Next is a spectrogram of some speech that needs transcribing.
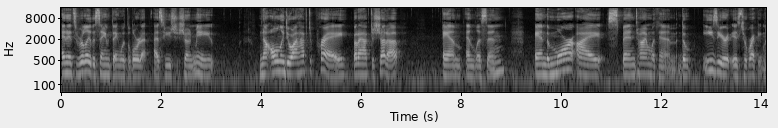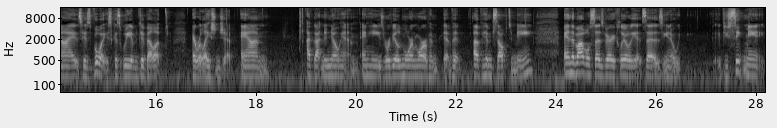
And it's really the same thing with the Lord as He's shown me. Not only do I have to pray, but I have to shut up and and listen. And the more I spend time with Him, the easier it is to recognize His voice because we have developed a relationship and. I've gotten to know him, and he's revealed more and more of him of, him, of himself to me. And the Bible says very clearly, it says, you know, if you seek me,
